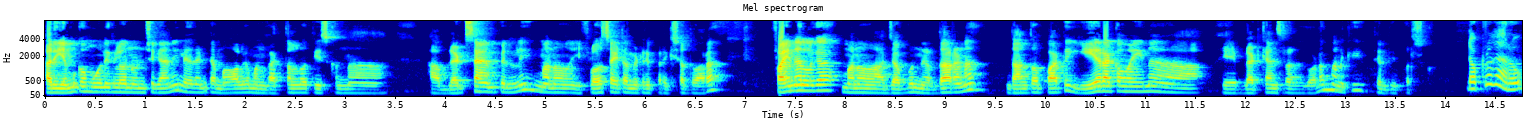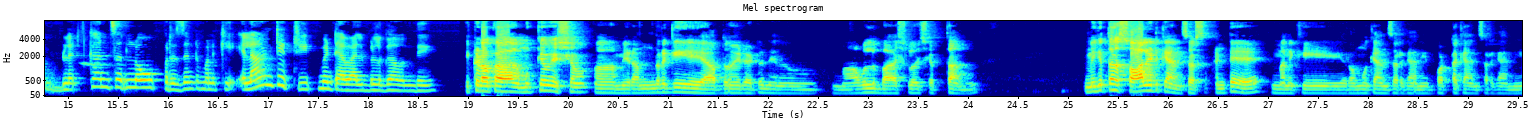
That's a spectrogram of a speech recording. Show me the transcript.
అది ఎముక మూలికలో నుంచి కానీ లేదంటే మామూలుగా మన రక్తంలో తీసుకున్న ఆ బ్లడ్ శాంపిల్ని మనం ఈ ఫ్లో సైటోమెట్రీ పరీక్ష ద్వారా ఫైనల్గా మనం ఆ జబ్బు నిర్ధారణ దాంతోపాటు ఏ రకమైన ఏ బ్లడ్ క్యాన్సర్ అనేది కూడా మనకి తెలియపరుచుకో డాక్టర్ గారు బ్లడ్ క్యాన్సర్లో ప్రజెంట్ మనకి ఎలాంటి ట్రీట్మెంట్ అవైలబుల్గా ఉంది? ఇక్కడ ఒక ముఖ్య విషయం మీరందరికీ అర్థమయ్యేటట్టు నేను మామూలు భాషలో చెప్తాను. మిగతా సాలిడ్ క్యాన్సర్స్ అంటే మనకి రొమ్ము క్యాన్సర్ కానీ పొట్ట క్యాన్సర్ కానీ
